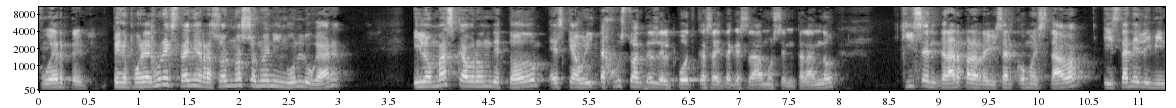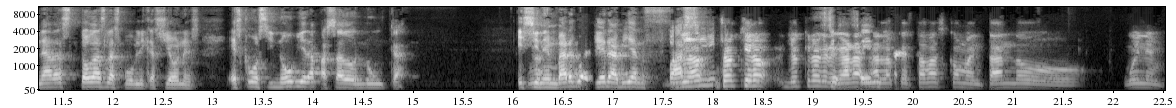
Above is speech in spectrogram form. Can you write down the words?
fuerte, pero por alguna extraña razón no sonó en ningún lugar y lo más cabrón de todo es que ahorita, justo antes del podcast, ahorita que estábamos entrando, quise entrar para revisar cómo estaba y están eliminadas todas las publicaciones. Es como si no hubiera pasado nunca. Y sin embargo, ayer habían fácil. Yo, quiero, yo quiero agregar a, lo que estabas comentando, William.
